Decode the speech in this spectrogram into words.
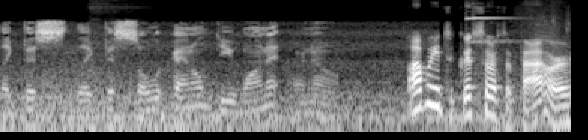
like this, like this solar panel. Do you want it or no? I mean, it's a good source of power.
